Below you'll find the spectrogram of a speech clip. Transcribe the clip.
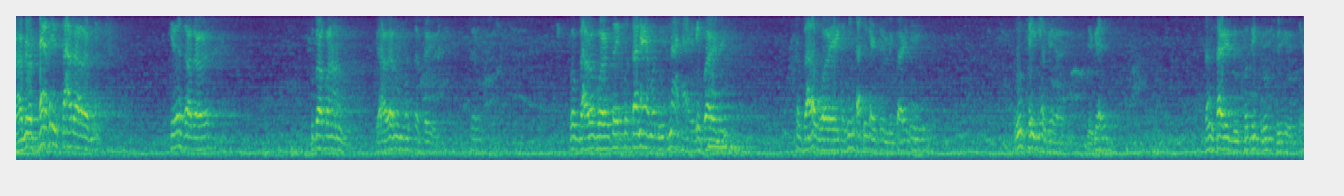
જાગ્રત થાય સારા આવે કેવા સારા આવે? સુધા પણ ત્યારે મસ્ત થયું. ગાળો ભરે તો પોતાને એમાં દુઃખ ના થાય લીપાય નહીં તો ગાળો ભરે કે શું કાઢી જાય લીપાય નહીં રૂપ થઈ ગયા કહેવાય. સંસારી દુઃખોથી રૂપ થઈ ગયું છે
